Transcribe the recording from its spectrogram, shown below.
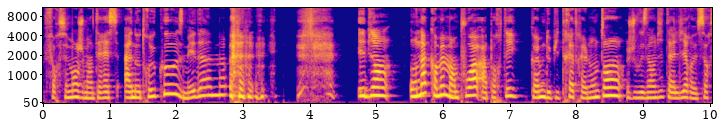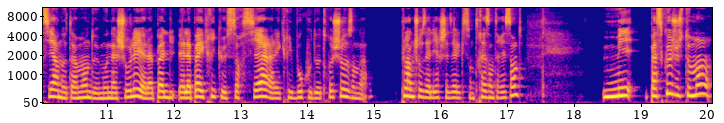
forcément je m'intéresse à notre cause, mesdames, eh bien, on a quand même un poids à porter quand même depuis très très longtemps. Je vous invite à lire Sorcière, notamment de Mona Chollet. Elle n'a pas, écrit que Sorcière, elle a écrit beaucoup d'autres choses. On a plein de choses à lire chez elle qui sont très intéressantes. Mais parce que justement,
